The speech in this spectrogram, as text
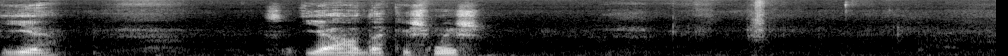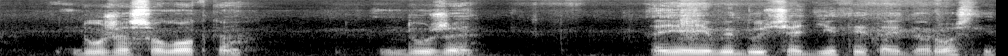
є ягода кишмиш. Дуже солодка, дуже її ведуться діти та й дорослі.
